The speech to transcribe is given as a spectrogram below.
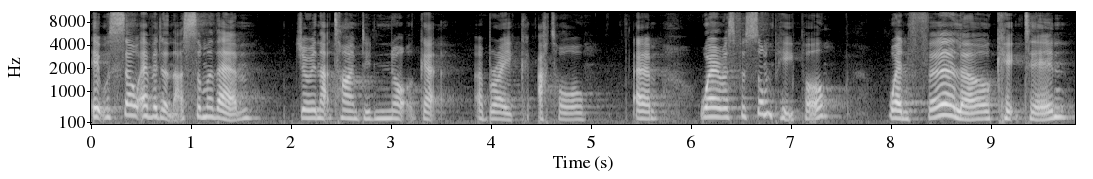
it was so evident that some of them during that time did not get a break at all. Um, Whereas for some people, when furlough kicked in,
